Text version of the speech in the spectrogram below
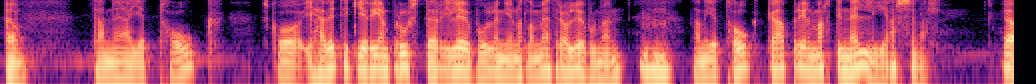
Já, þannig að ég tók sko, ég hefði tekið Rian Brewster í Liverpool en ég er náttúrulega með þrjá Liverpool menn mm þannig að ég tók Gabriel Martinelli í Arsenal já,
